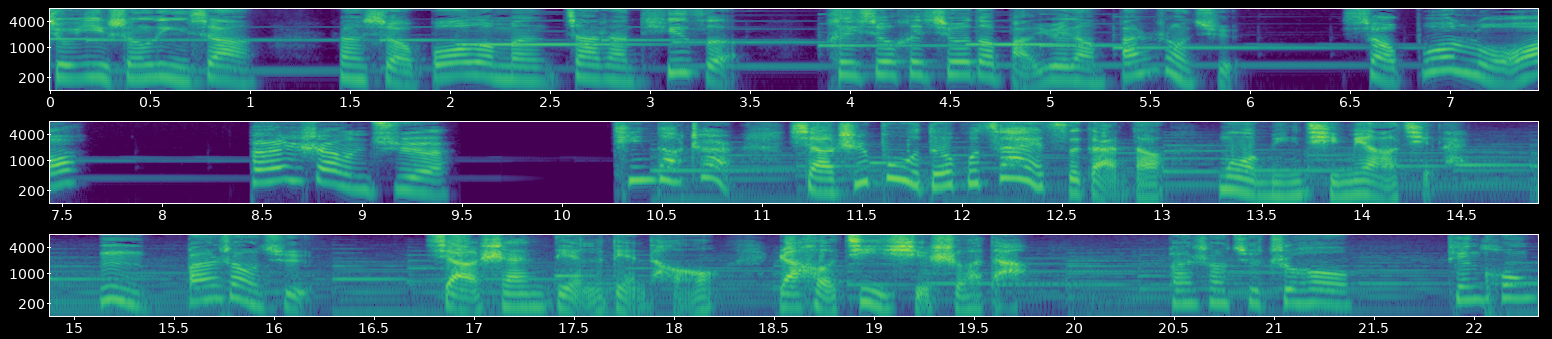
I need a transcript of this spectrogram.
就一声令下，让小菠萝们架上梯子，嘿咻嘿咻的把月亮搬上去。小菠萝，搬上去。听到这儿，小池不得不再次感到莫名其妙起来。嗯，搬上去。小山点了点头，然后继续说道：“搬上去之后，天空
